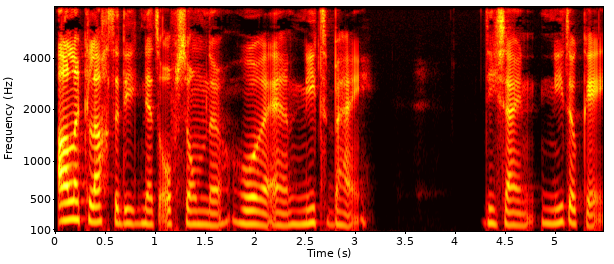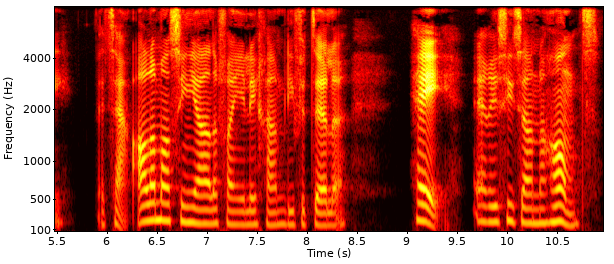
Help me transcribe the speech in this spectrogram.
Alle klachten die ik net opzomde horen er niet bij. Die zijn niet oké. Het zijn allemaal signalen van je lichaam die vertellen: hey, er is iets aan de hand.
